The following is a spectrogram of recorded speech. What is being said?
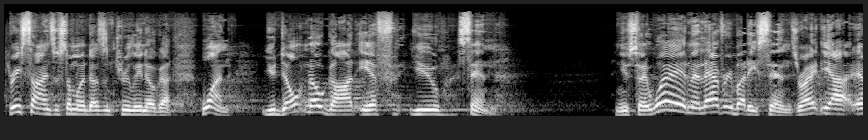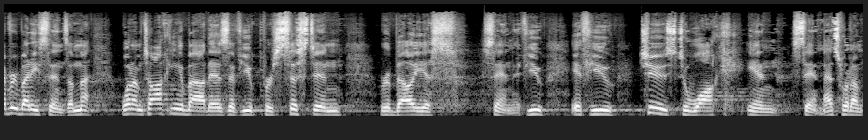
Three signs of someone who doesn't truly know God. One, you don't know God if you sin. And you say, wait a minute, everybody sins, right? Yeah, everybody sins. I'm not, what I'm talking about is if you persist in rebellious sin, if you, if you choose to walk in sin. That's what I'm,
